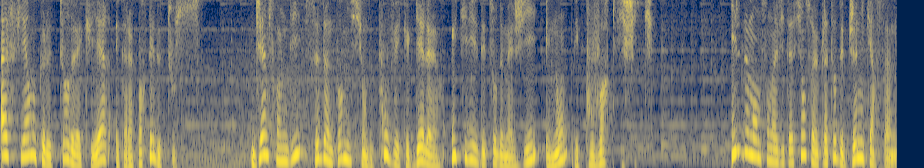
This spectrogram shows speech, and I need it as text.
affirme que le tour de la cuillère est à la portée de tous. James Randi se donne pour mission de prouver que Geller utilise des tours de magie et non des pouvoirs psychiques. Il demande son invitation sur le plateau de Johnny Carson.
